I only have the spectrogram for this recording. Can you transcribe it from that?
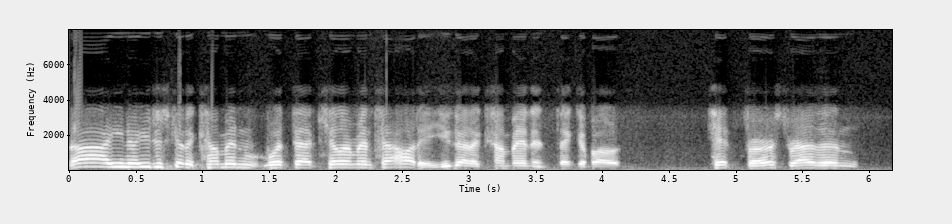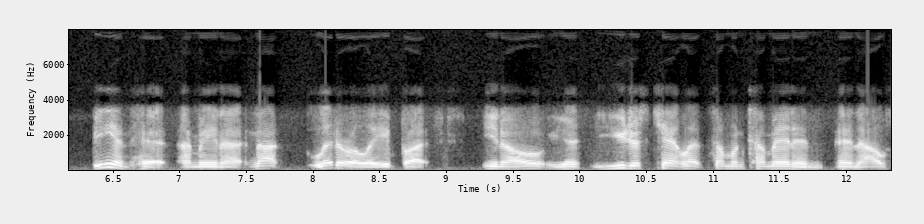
Uh, you know, you just got to come in with that killer mentality. You got to come in and think about hit first rather than being hit. I mean, uh, not literally, but you know, you, you just can't let someone come in and, and out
